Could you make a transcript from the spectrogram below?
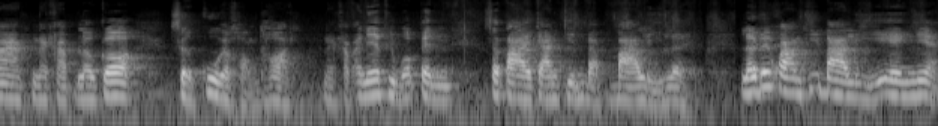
มากๆนะครับ แล้วก็เสิร์ฟคู่กับของทอดนะครับ อันนี้ถือว่าเป็นสไตล์การกินแบบบาหลีเลย แล้วด้วยความที่บาหลีเองเนี่ย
